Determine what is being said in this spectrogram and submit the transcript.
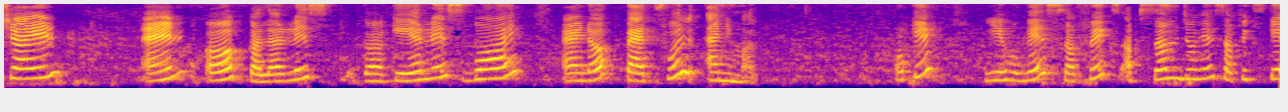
child and a colourless careless boy and a faithful animal okay ये हो गए सफिक्स अब सम जो है सफिक्स के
